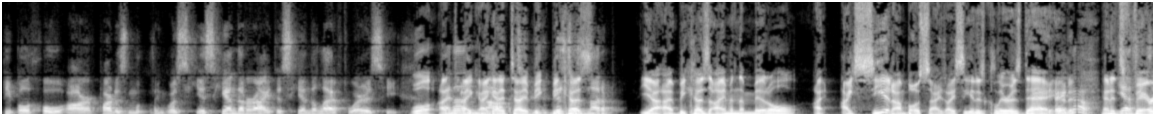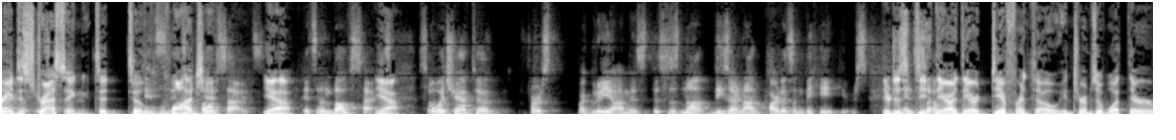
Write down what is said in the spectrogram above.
people who are partisan will think, was is he on the right? Is he on the left? Where is he? Well, I, And I, I got to tell you be- because a yeah, I, because I'm in the middle. I, I see it on both sides. I see it as clear as day, There you and, it- and it's Yes, very exactly. distressing to to it's, it's watch on both it. sides. Yeah. it's on both sides. Yeah. So what you have to first agree on is this is not these are nonpartisan behaviors. They're just di- so- they are they are different though in terms of what they're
